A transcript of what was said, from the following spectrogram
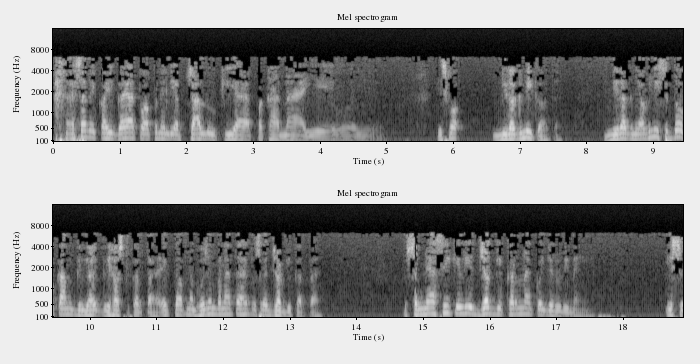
ऐसा नहीं कहीं गया तो अपने लिए अब चालू किया, पकाना, ये, वो, ये। इसको निरग्नि कहते हैं। निरग्नि, अग्नि से दो काम गृहस्थ करता है। एक तो अपना भोजन बनाता है, दूसरा यज्ञ करता है। तो सन्यासी के लिए यज्ञ करना कोई ज़रूरी नहीं है। इस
